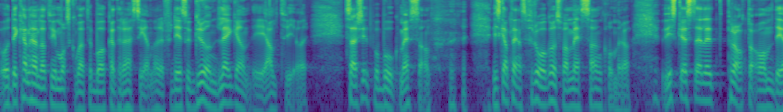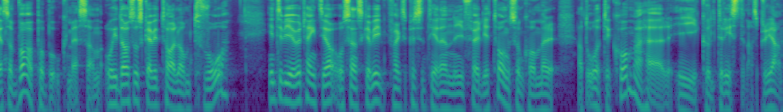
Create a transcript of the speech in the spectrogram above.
och det kan hända att vi måste komma tillbaka till det här senare, för det är så grundläggande i allt vi gör. Särskilt på bokmässan. Vi ska inte ens fråga oss vad mässan kommer av. Vi ska istället prata om det som var på bokmässan. Och idag så ska vi tala om två intervjuer tänkte jag, och sen ska vi faktiskt presentera en ny följetong som kommer att återkomma här i Kulturisternas program.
